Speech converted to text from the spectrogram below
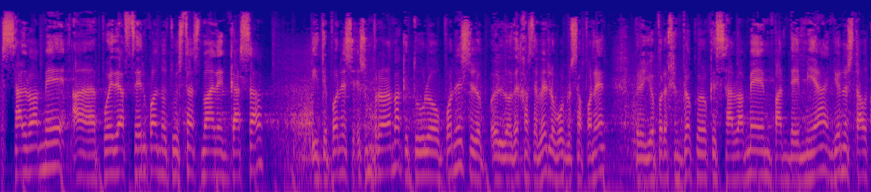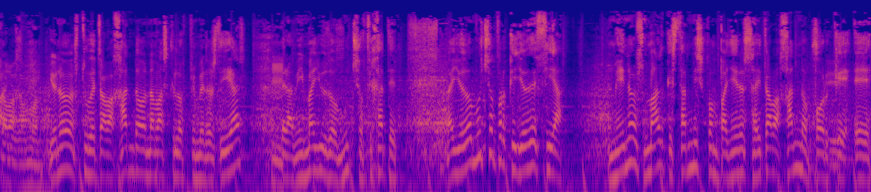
Sálvame ah, puede hacer cuando tú estás mal en casa y te pones, es un programa que tú lo pones lo, lo dejas de ver, lo vuelves a poner. Pero yo, por ejemplo, creo que Sálvame en pandemia, yo no he estado trabajando, yo no estuve trabajando nada más que los primeros días, Mm. pero a mí me ayudó mucho, fíjate, me ayudó mucho porque yo decía, menos mal que están mis compañeros ahí trabajando, porque eh,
